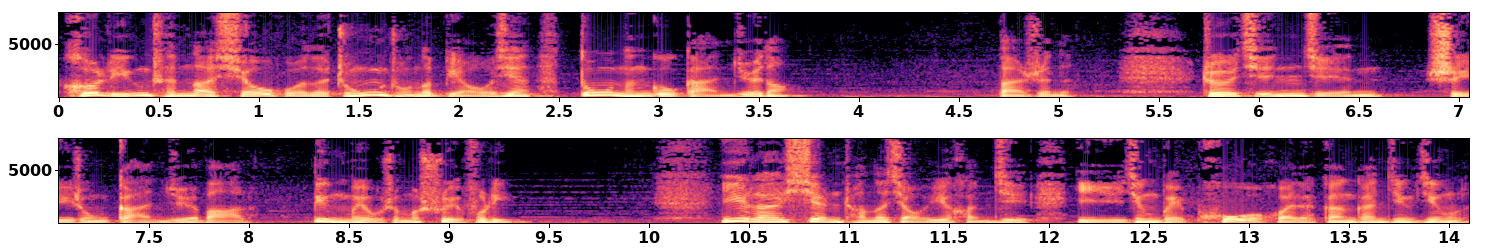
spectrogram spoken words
和凌晨那小伙子种种的表现都能够感觉到。但是呢，这仅仅。是一种感觉罢了，并没有什么说服力。一来，现场的脚印痕迹已经被破坏的干干净净了；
